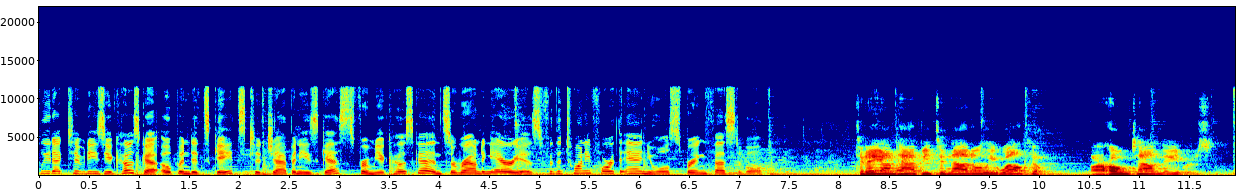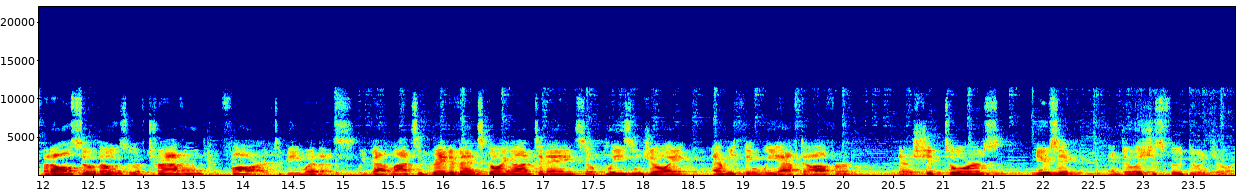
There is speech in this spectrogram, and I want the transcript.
Fleet Activities Yokosuka opened its gates to Japanese guests from Yokosuka and surrounding areas for the 24th annual Spring Festival. Today I'm happy to not only welcome our hometown neighbors, but also those who have traveled far to be with us. We've got lots of great events going on today, so please enjoy everything we have to offer. There are ship tours, music, and delicious food to enjoy.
